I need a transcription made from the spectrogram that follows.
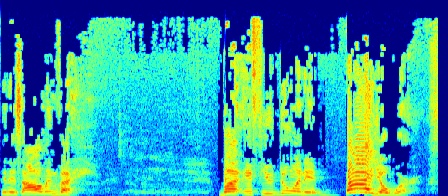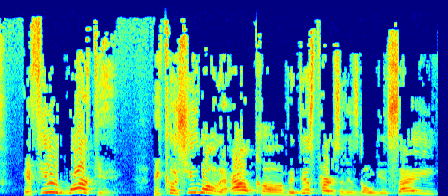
then it's all in vain. But if you're doing it by your works, if you're working because you want an outcome that this person is going to get saved,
